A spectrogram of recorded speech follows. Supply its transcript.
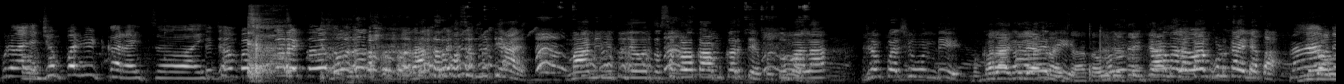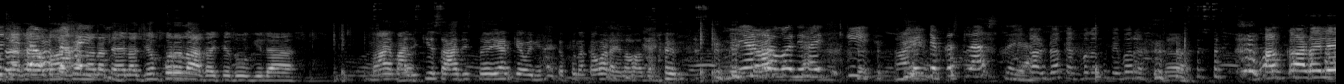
पुढे माझे झंपर नीट करायचं ते जंपर करायचं. रात्रपासून मिठी आहे. मामी मी तुझ्यावरचं सगळं काम करते पण तुम्हाला झंपर शिवून दे. मग गेली घालायला राहायचं. दे. आता उद्या म्हणून ते त्यांच्या- कामाला काम हुडकायला आता. जिजाऊच्या गावा भाषणाला त्याला जंपर लागायचे दोघीला. माय माझे केस आधीच तर याडक्यावानी आहे तर पुन्हा का वाढायला काल डोक्यात बघत होते बरं हा. भांग काढायले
